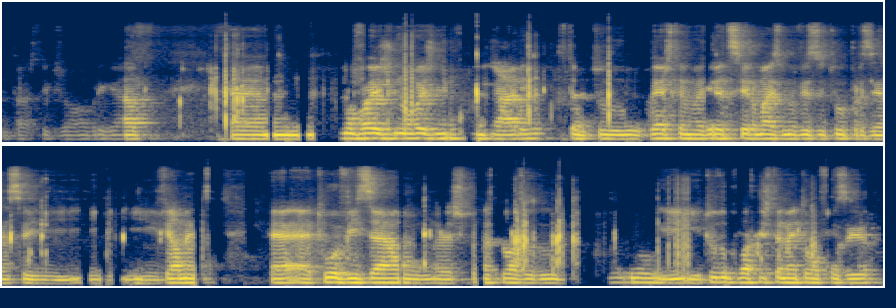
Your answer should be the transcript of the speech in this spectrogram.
Fantástico, João, obrigado. Um, não, vejo, não vejo nenhum comentário, portanto, resta-me agradecer mais uma vez a tua presença e, e, e realmente a, a, tua visão a esperançosa do, do e, e, tudo o que vocês também estão a fazer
